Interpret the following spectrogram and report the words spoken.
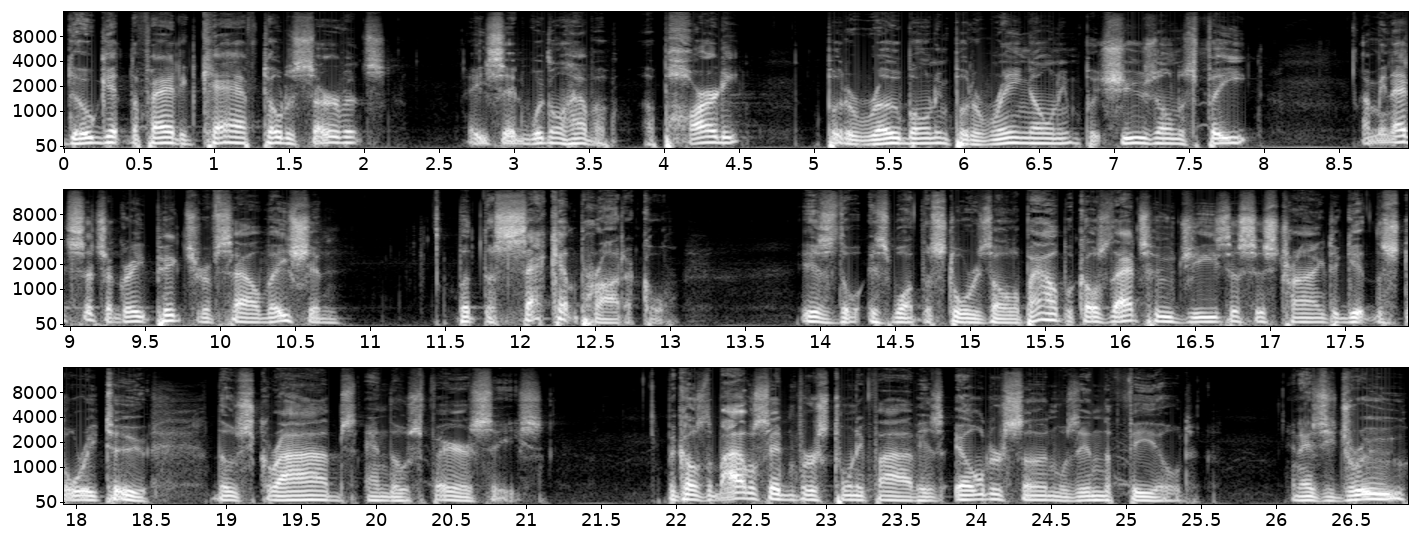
Go get the fatted calf, told his servants. He said, We're going to have a, a party, put a robe on him, put a ring on him, put shoes on his feet. I mean, that's such a great picture of salvation. But the second prodigal is the is what the story's all about because that's who Jesus is trying to get the story to, those scribes and those Pharisees. Because the Bible said in verse 25, his elder son was in the field, and as he drew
